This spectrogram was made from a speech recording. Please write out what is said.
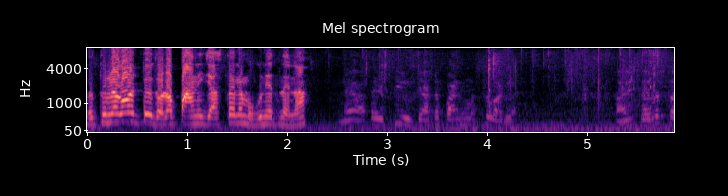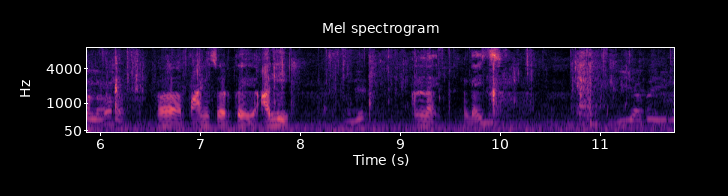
तर तुला काय वाटतंय थोडं पाणी जास्त आलं बघून येत नाही ना? नाही आता इथे होती आता पाणी मस्त वाढलं. पाणी सरच चाललं ना आता. हा पाणी चढतंय आली. म्हणजे? नाही गाईच ही आता येईल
